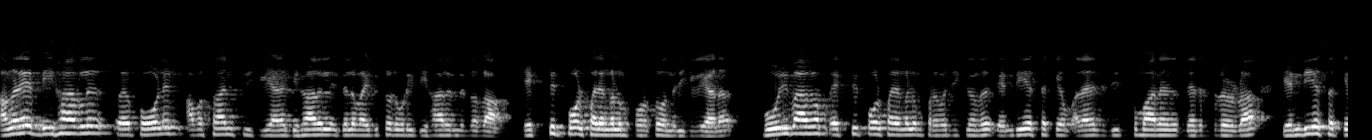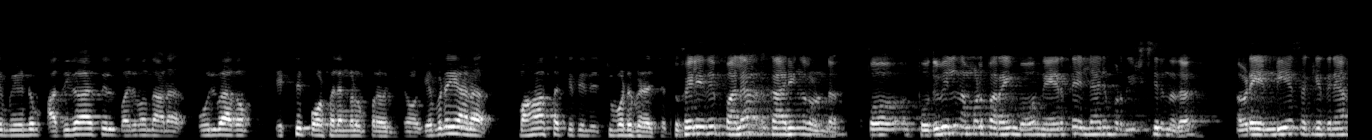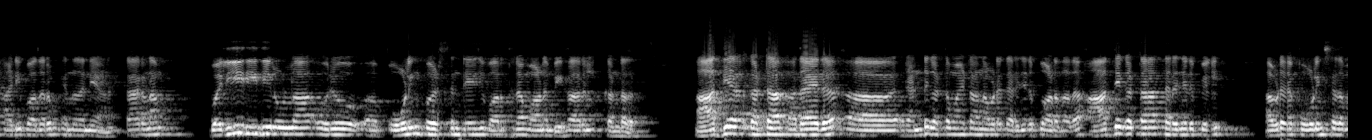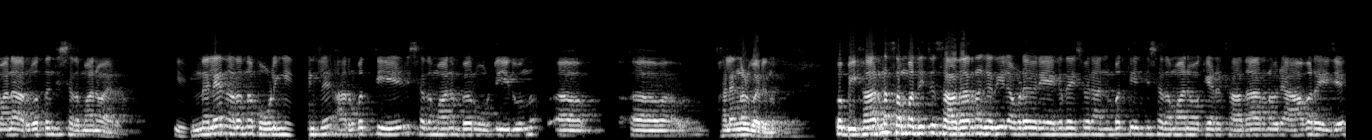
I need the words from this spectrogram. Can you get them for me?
അങ്ങനെ ബീഹാറിൽ പോളിംഗ് അവസാനിച്ചിരിക്കുകയാണ്. ബീഹാറിൽ ഇന്നലെ വൈകിട്ടോടുകൂടി ബീഹാറിൽ നിന്നുള്ള എക്സിറ്റ് പോൾ ഫലങ്ങളും പുറത്തു വന്നിരിക്കുകയാണ്. ഭൂരിഭാഗം എക്സിറ്റ് പോൾ ഫലങ്ങളും പ്രവചിക്കുന്നത് എൻ ഡി എ സഖ്യം അതായത് നിതീഷ് കുമാറിന്റെ നേതൃത്വത്തിലുള്ള എൻ ഡി എ സഖ്യം വീണ്ടും അധികാരത്തിൽ വരുമെന്നാണ് ഭൂരിഭാഗം എക്സിറ്റ് പോൾ ഫലങ്ങളും പ്രവചിക്കുന്നത്. എവിടെയാണ് മഹാസഖ്യത്തിന്റെ ചുവട് പിഴച്ചത്? ഇത് പല കാര്യങ്ങളുണ്ട്. ഇപ്പോ പൊതുവിൽ നമ്മൾ പറയുമ്പോൾ നേരത്തെ എല്ലാവരും പ്രതീക്ഷിച്ചിരുന്നത് അവിടെ എൻ ഡി എ സഖ്യത്തിന് അടിപതറും എന്ന് തന്നെയാണ്. കാരണം വലിയ രീതിയിലുള്ള ഒരു പോളിംഗ് പെർസെന്റേജ് വർധനമാണ് ബീഹാറിൽ കണ്ടത്. ആദ്യ ഘട്ട അതായത് രണ്ട് ഘട്ടമായിട്ടാണ് അവിടെ തെരഞ്ഞെടുപ്പ് നടന്നത്. ആദ്യഘട്ട തെരഞ്ഞെടുപ്പിൽ അവിടെ പോളിംഗ് ശതമാനം അറുപത്തഞ്ച് ശതമാനമായിരുന്നു. ഇന്നലെ നടന്ന പോളിംഗിൽ അറുപത്തിയേഴ് ശതമാനം പേർ വോട്ട് ചെയ്തു എന്ന് ഫലങ്ങൾ വരുന്നു. ഇപ്പൊ ബീഹാറിനെ സംബന്ധിച്ച് സാധാരണഗതിയിൽ അവിടെ ഒരു ഏകദേശം ഒരു അൻപത്തിയഞ്ച് ശതമാനമൊക്കെയാണ് സാധാരണ ഒരു ആവറേജ്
